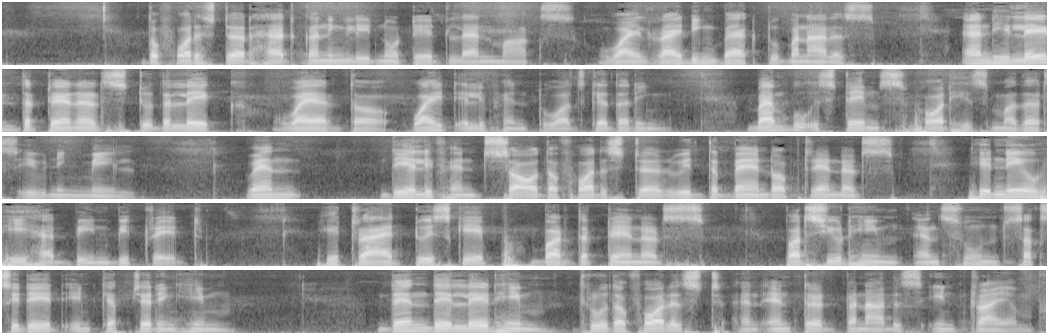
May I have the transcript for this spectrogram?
The forester had cunningly noted landmarks while riding back to Benares, and he led the trainers to the lake where the white elephant was gathering bamboo stems for his mother's evening meal. When the elephant saw the forester with the band of trainers. He knew he had been betrayed. He tried to escape, but the trainers pursued him and soon succeeded in capturing him. Then they led him through the forest and entered Benares in triumph.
